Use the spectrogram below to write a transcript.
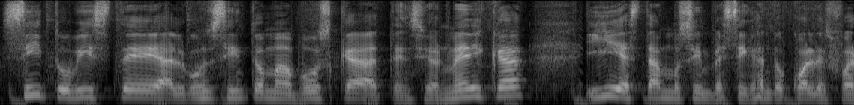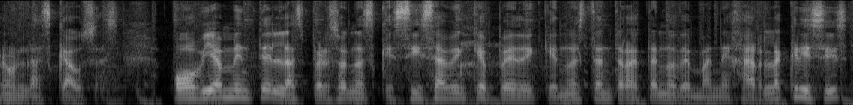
Si tuviste algún síntoma, busca atención médica y estamos investigando cuáles fueron las causas. Obviamente las personas que sí saben qué pedo y que no están tratando de manejar la crisis,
